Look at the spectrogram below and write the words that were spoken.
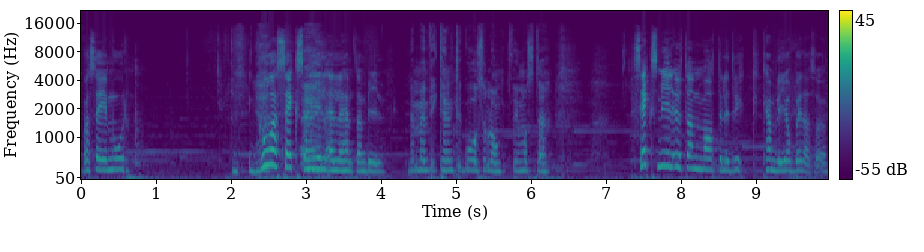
Vad säger mor? Gå sex mil eller hämta en bil? Nej men vi kan inte gå så långt, vi måste... Sex mil utan mat eller dryck kan bli jobbigt alltså.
